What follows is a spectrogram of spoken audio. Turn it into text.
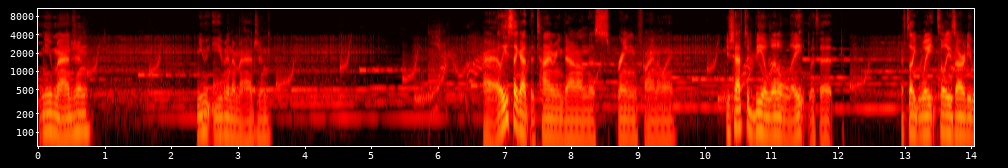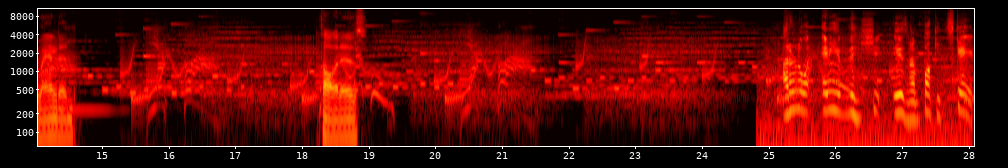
Can you imagine? Can you even imagine? Alright, at least I got the timing down on this spring finally. You just have to be a little late with it. You have to like wait till he's already landed. That's all it is. I don't know what any of this shit is, and I'm fucking scared.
